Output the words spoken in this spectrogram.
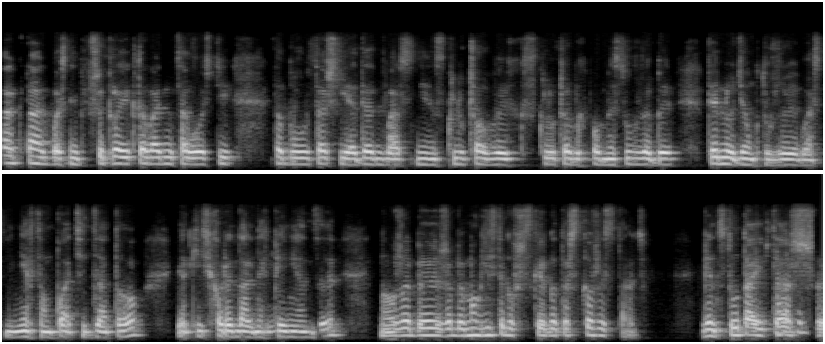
tak, tak, Właśnie przy projektowaniu całości to był też jeden właśnie z kluczowych, z kluczowych pomysłów, żeby tym ludziom, którzy właśnie nie chcą płacić za to jakichś horrendalnych mhm. pieniędzy, no żeby, żeby mogli z tego wszystkiego też skorzystać. Więc tutaj też... E,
